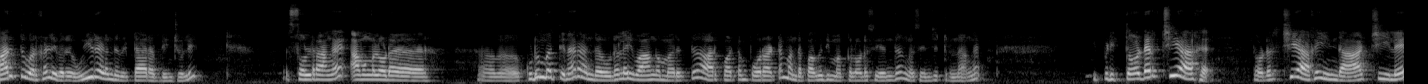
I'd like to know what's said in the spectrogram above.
மருத்துவர்கள் இவர் உயிரிழந்து விட்டார் அப்படின்னு சொல்லி சொல்கிறாங்க அவங்களோட குடும்பத்தினர் அந்த உடலை வாங்க மறுத்து ஆர்ப்பாட்டம் போராட்டம் அந்த பகுதி மக்களோட சேர்ந்து அங்கே செஞ்சுட்டு இருந்தாங்க. இப்படி தொடர்ச்சியாக தொடர்ச்சியாக இந்த ஆட்சியிலே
